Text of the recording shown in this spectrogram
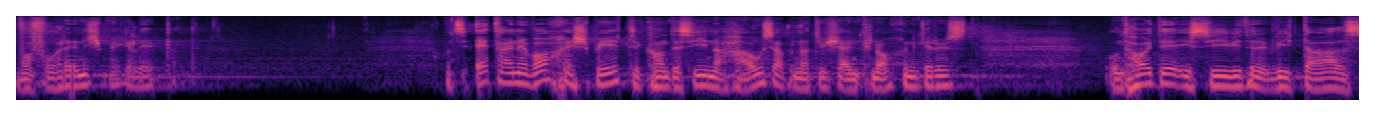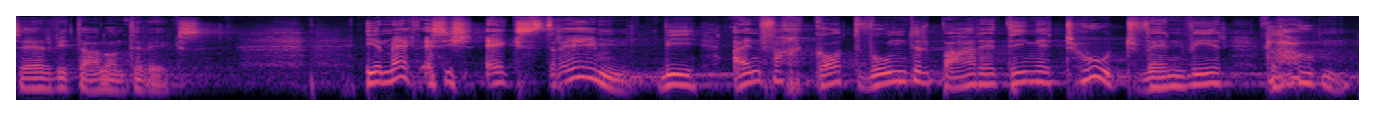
wovor er nicht mehr gelebt hat. Und etwa eine Woche später konnte sie nach Hause, aber natürlich ein Knochengerüst. Und heute ist sie wieder vital, sehr vital unterwegs. Ihr merkt, es ist extrem, wie einfach Gott wunderbare Dinge tut, wenn wir glauben.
